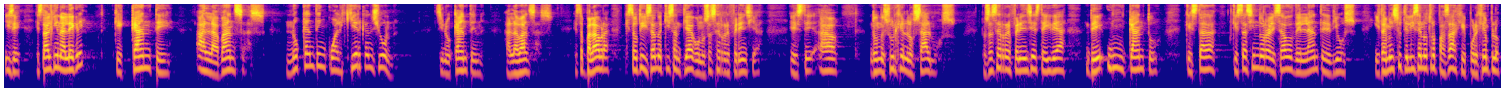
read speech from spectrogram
dice, ¿está alguien alegre? Que cante alabanzas no canten cualquier canción, sino canten alabanzas. Esta palabra que está utilizando aquí Santiago nos hace referencia este, a donde surgen los salmos. Nos hace referencia a esta idea de un canto que está, que está siendo realizado delante de Dios. Y también se utiliza en otro pasaje, por ejemplo,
